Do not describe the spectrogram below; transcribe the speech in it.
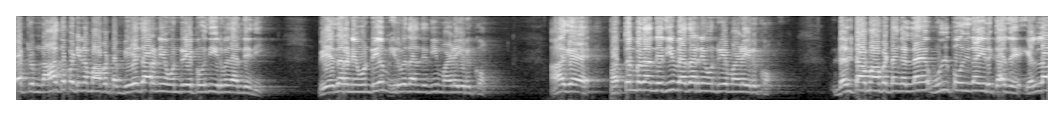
மற்றும் நாகப்பட்டினம் மாவட்டம் வேதாரண்யம் ஒன்றிய பகுதி இருபதாம் தேதி. வேதாரண்யம் ஒன்றியம் இருபதாம் தேதியும் மழை இருக்கும். ஆக பத்தொன்பதாம் தேதியும் வேதாரணி ஒன்றிய மழை இருக்கும். டெல்டா மாவட்டங்களில் உள்பகுதி தான் இருக்காது. எல்லா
